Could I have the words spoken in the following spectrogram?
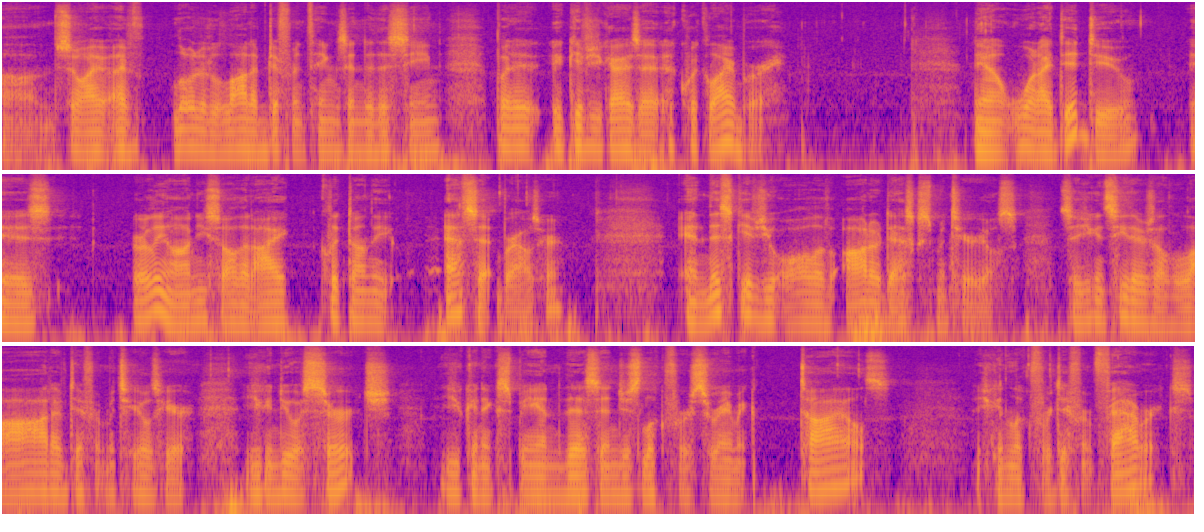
Um, so I, have loaded a lot of different things into this scene, but it, it gives you guys a, a quick library. Now what I did do is early on you saw that I clicked on the asset browser and this gives you all of Autodesk's materials. So you can see there's a lot of different materials here. You can do a search. You can expand this and just look for ceramic tiles. You can look for different fabrics.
